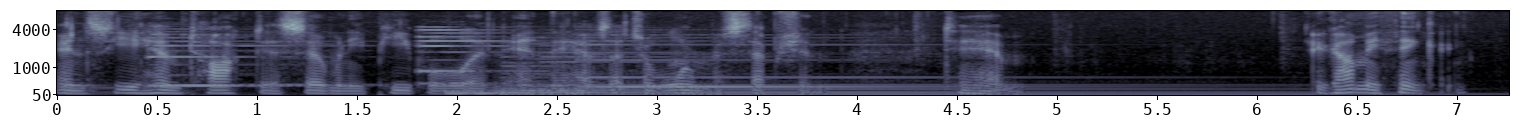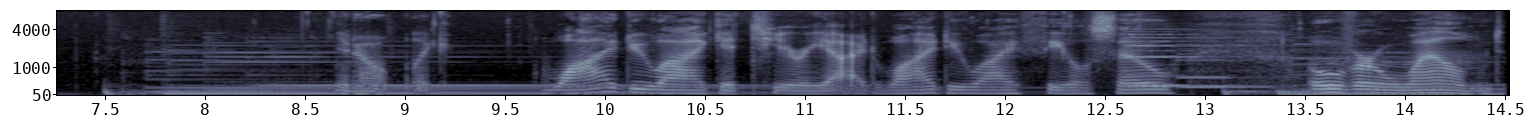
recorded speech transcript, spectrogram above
And see him talk to so many people and, and they have such a warm reception to him. It got me thinking. You know like why do i get teary-eyed? Why do i feel so overwhelmed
